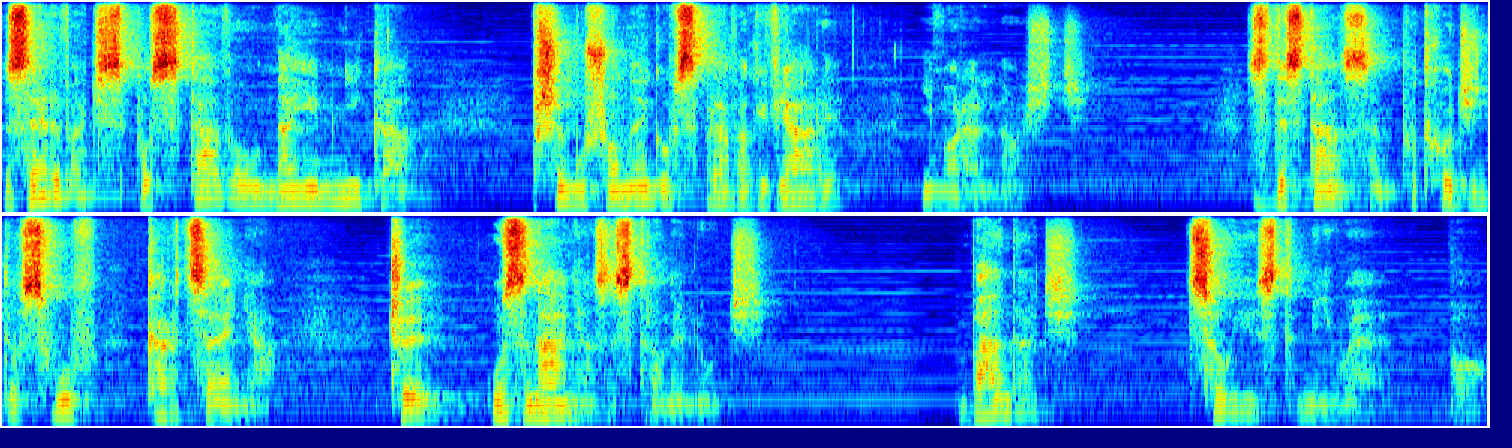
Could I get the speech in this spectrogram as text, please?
zerwać z postawą najemnika przymuszonego w sprawach wiary i moralności. Z dystansem podchodzić do słów karcenia czy uznania ze strony ludzi. Badać, co jest miłe Bogu.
